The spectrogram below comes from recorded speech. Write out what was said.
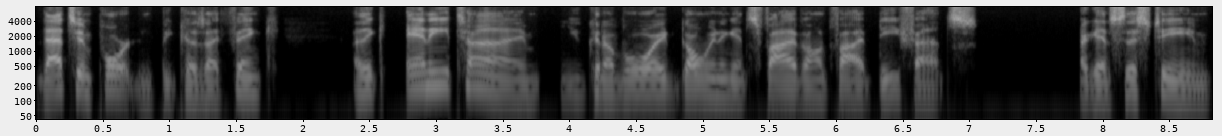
that's important because I think I think anytime you can avoid going against five on five defense against this team,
